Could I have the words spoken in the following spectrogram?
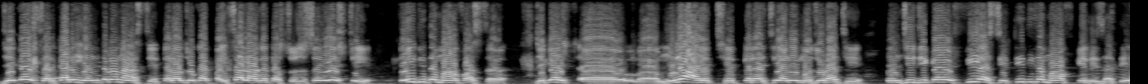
जे काही सरकारी यंत्रणा असते त्याला जो काही पैसा लागत असतो जसं एस टी तेही तिथं माफ असतं. जे काही मुलं आहेत शेतकऱ्याची आणि मजुराची त्यांची जी काही फी असते ती तिथं माफ केली जाते.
